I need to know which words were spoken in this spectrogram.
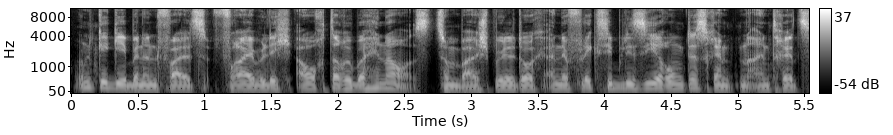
und gegebenenfalls freiwillig auch darüber hinaus, zum Beispiel durch eine Flexibilisierung des Renteneintritts,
